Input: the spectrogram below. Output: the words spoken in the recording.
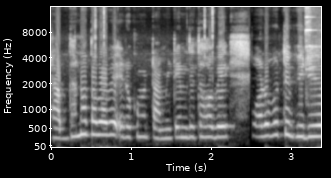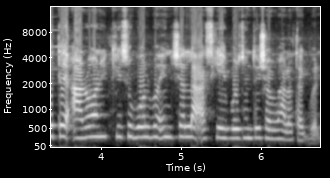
সাবধানতাভাবে এরকম টামি টাইম দিতে হবে। পরবর্তী ভিডিওতে আরও অনেক কিছু বলব। ইনশাল্লাহ আজকে এই পর্যন্তই। সবাই ভালো থাকবেন।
